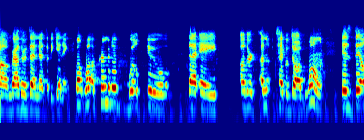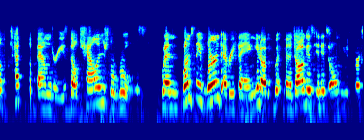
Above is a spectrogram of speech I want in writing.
um, rather than at the beginning. But what a primitive will do that a other another type of dog won't is they'll test the boundaries. They'll challenge the rules when once they've learned everything, you know, when a dog is in its own universe,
